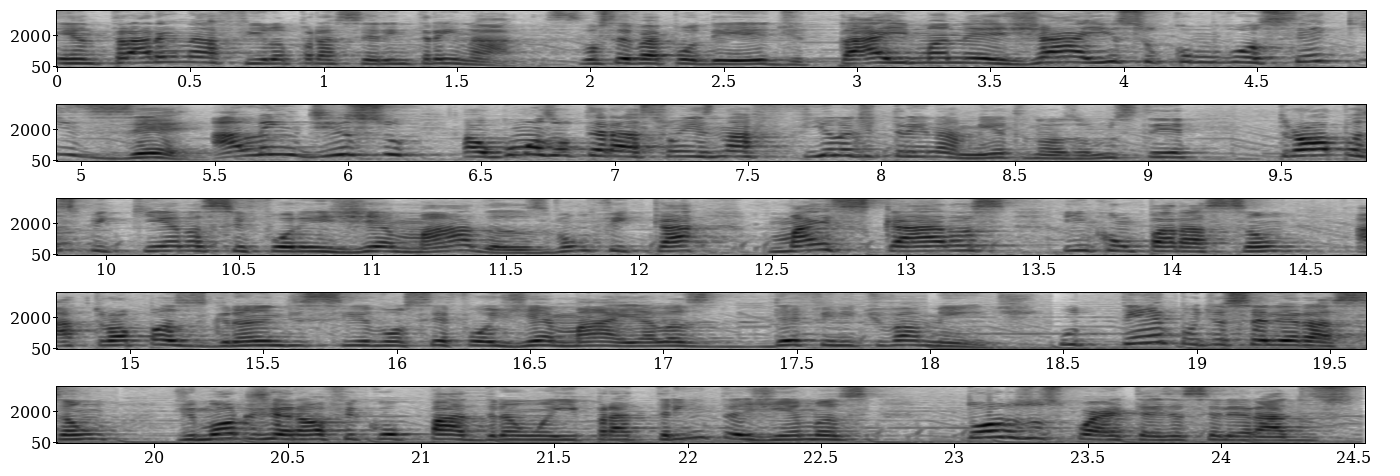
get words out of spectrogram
entrarem na fila para serem treinadas. Você vai poder editar e manejar isso como você quiser. Além disso, algumas alterações na fila de treinamento nós vamos ter. Tropas pequenas, se forem gemadas, vão ficar mais caras em comparação a tropas grandes se você for gemar elas definitivamente. O tempo de aceleração, de modo geral, ficou padrão aí para 30 gemas todos os quartéis acelerados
